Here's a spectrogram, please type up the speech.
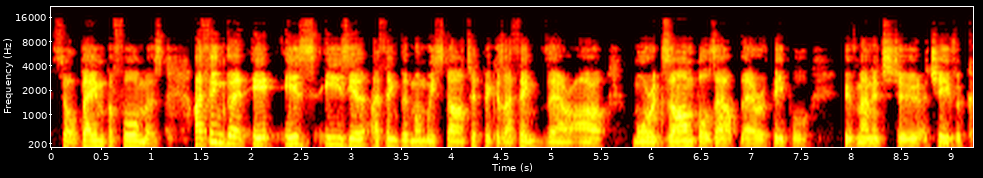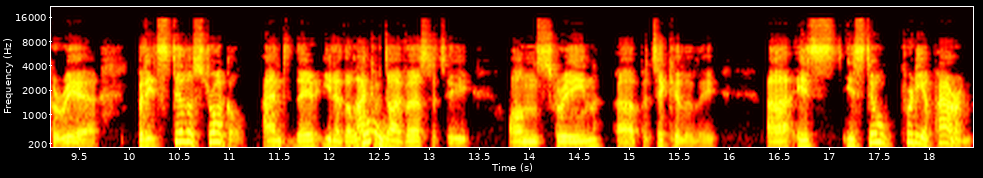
sort of BAME performers? I think that it is easier, I think, than when we started because I think there are more examples out there of people who've managed to achieve a career, but it's still a struggle. And there, you know, the lack of diversity on screen, uh, particularly, uh, is is still pretty apparent.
